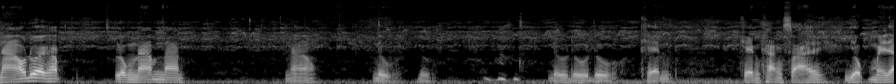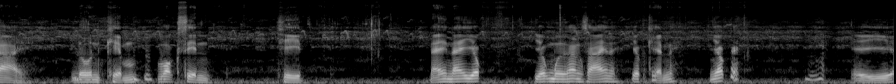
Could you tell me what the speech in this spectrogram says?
หนาวด้วยครับ ลงน้ำนาน หนาว ดูดู ดูดูดูแขน แขนข้างซ้ายยกไม่ได้ โดนเข็มวัคซีนฉีด ไหนไหนยก ยกมือข้างซ้ายเลยยกแขนเลยยกเลย ไอ้เหี้ย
